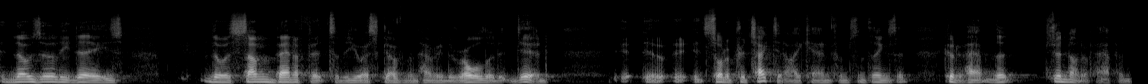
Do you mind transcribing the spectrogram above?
in those early days, there was some benefit to the US government having the role that it did. It, it, it sort of protected ICANN from some things that could have happened that should not have happened.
